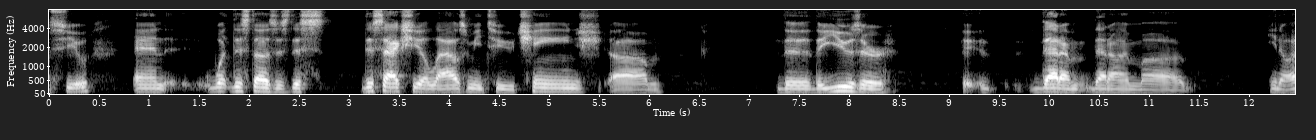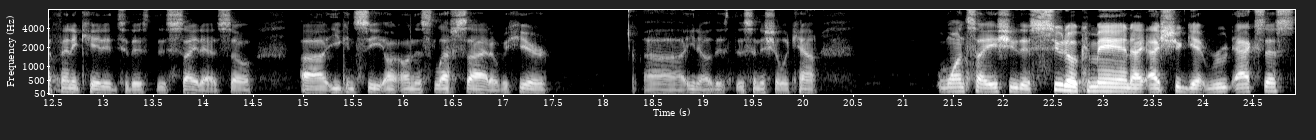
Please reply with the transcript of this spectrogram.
su and what this does is this this actually allows me to change um, the the user uh, that I'm that I'm uh, you know authenticated to this this site as. So uh, you can see on, on, this left side over here uh, you know this this initial account. Once I issue this sudo command I, I should get root access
